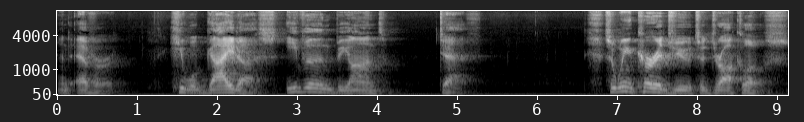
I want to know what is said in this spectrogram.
and ever. He will guide us even beyond death. So we encourage you to draw close.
